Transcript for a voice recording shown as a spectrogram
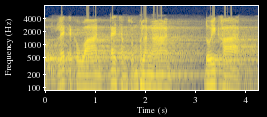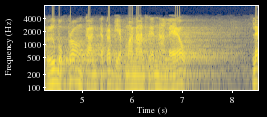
กและจักรวาลได้สั่งสมพลังงาน โดยขาดหรือบกพร่องการจัดระเบียบมานานแสนนานแล้ว และ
